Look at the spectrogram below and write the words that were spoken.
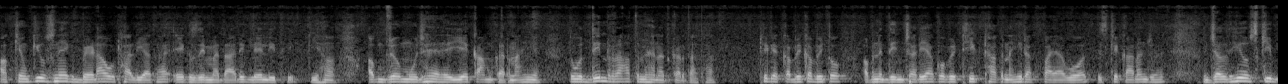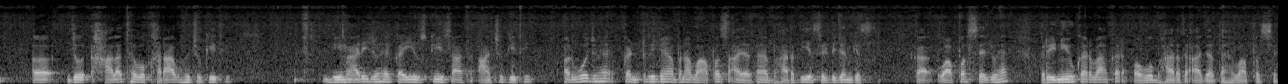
और क्योंकि उसने एक बेड़ा उठा लिया था, एक ज़िम्मेदारी ले ली थी कि हाँ अब जो मुझे है, ये काम करना ही है तो वो दिन रात मेहनत करता था। ठीक है कभी कभी तो अपने दिनचर्या को भी ठीक ठाक नहीं रख पाया वो, इसके कारण जो है, जल्द ही उसकी जो हालत है, वो ख़राब हो चुकी थी। बीमारी जो है कई उसकी साथ आ चुकी थी और वो जो है कंट्री में अपना वापस आ जाता है, भारतीय सिटीजन के का वापस से जो है रिन्यू करवा कर और वो भारत आ जाता है वापस से।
